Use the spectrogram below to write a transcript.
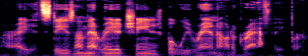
All right, it stays on that rate of change, but we ran out of graph paper.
